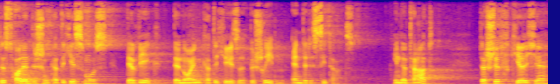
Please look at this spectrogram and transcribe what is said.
des holländischen Katechismus der Weg der neuen Katechese beschrieben. Ende des Zitats. In der Tat, das Schiff Kirche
